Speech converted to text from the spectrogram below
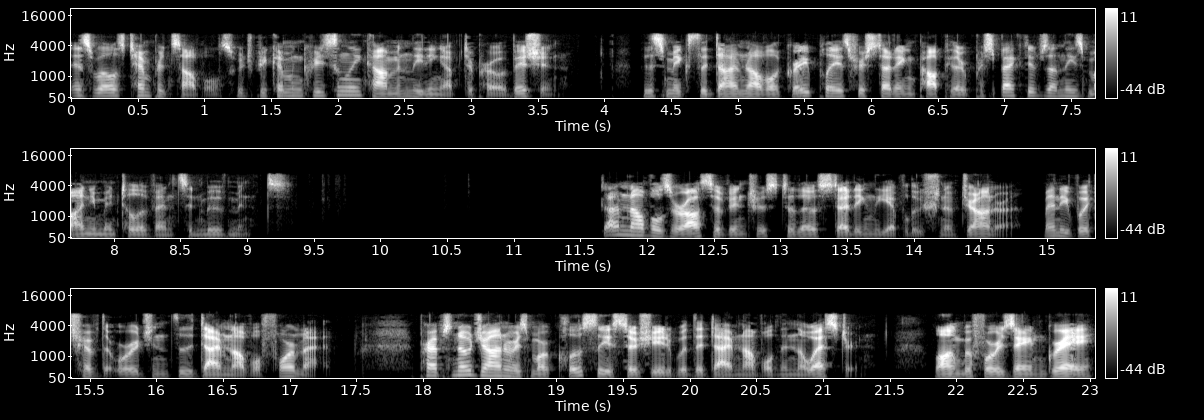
as well as temperance novels, which become increasingly common leading up to Prohibition. This makes the dime novel a great place for studying popular perspectives on these monumental events and movements. Dime novels are also of interest to those studying the evolution of genre, many of which have the origins of the dime novel format. Perhaps no genre is more closely associated with the dime novel than the Western. Long before Zane Grey,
